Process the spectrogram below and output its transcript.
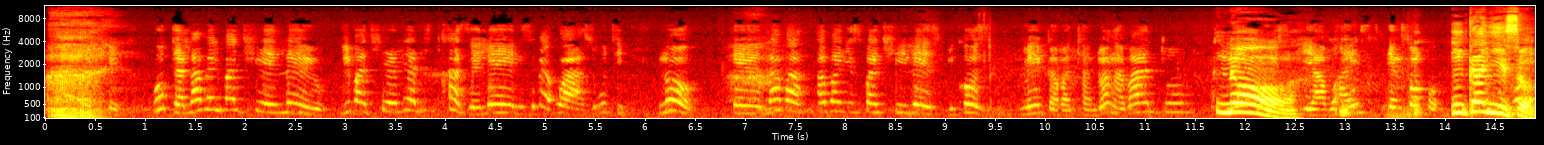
umuhle kodwa laba elibachiyeleyo libachiyeleni sichazeleni sibekwazi ukuthi no um laba abanye sibathiyile is because maybe abathandwa ngabantu. No. Yabo and so forth. Nkanyiso.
